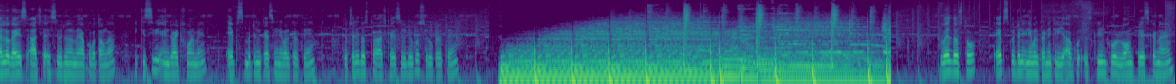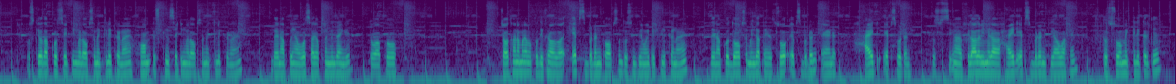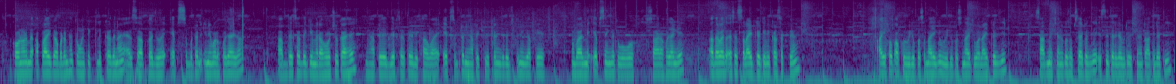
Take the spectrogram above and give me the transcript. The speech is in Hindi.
हेलो गाइस आज का इस वीडियो में मैं आपको बताऊँगा कि किसी भी एंड्रॉयड फ़ोन में एप्स बटन कैसे इनेबल करते हैं। तो चलिए दोस्तों आज का इस वीडियो को शुरू करते हैं। वेल well, दोस्तों एप्स बटन इनेबल करने के लिए आपको स्क्रीन को लॉन्ग प्रेस करना है। उसके बाद आपको सेटिंग वाला ऑप्शन में क्लिक करना है होम स्क्रीन सेटिंग वाला ऑप्शन में क्लिक करना है। देन आपको यहाँ बहुत सारे ऑप्शन मिल जाएँगे। तो आपको चौथा नंबर आपको दिख रहा होगा एप्स बटन का ऑप्शन तो सिंपली वहीं पे क्लिक करना है। देन आपको दो ऑप्शन मिल जाते हैं show apps button and hide apps button तो फ़िलहाल अभी मेरा हाइड एप्स बटन किया हुआ है। तो शो में क्लिक करके कॉर्नर में अप्लाई का बटन है तो वहीं पे क्लिक कर देना है। ऐसे आपका जो है एप्स बटन इनेबल हो जाएगा। आप देख सकते हैं कि मेरा हो चुका है। यहाँ पे देख सकते हैं लिखा हुआ है एप्स बटन यहाँ पे क्लिक करेंगे तो जितनी भी आपके मोबाइल में ऐप्स होंगे तो वो सारा हो जाएँगे। अदरवाइज़ ऐसे स्लाइड करके भी कर सकते हैं। आई होप आपको वीडियो पसंद आएगी। वीडियो पसंद आए तो वो लाइक कर दीजिए साथ में चैनल को सब्सक्राइब कर दीजिए इसी तरह का वीडियो इस चैनल पर आती रहती है।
